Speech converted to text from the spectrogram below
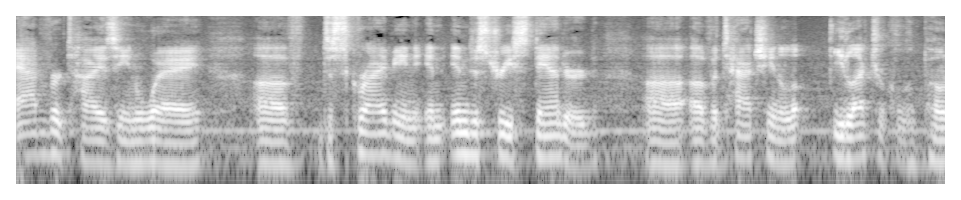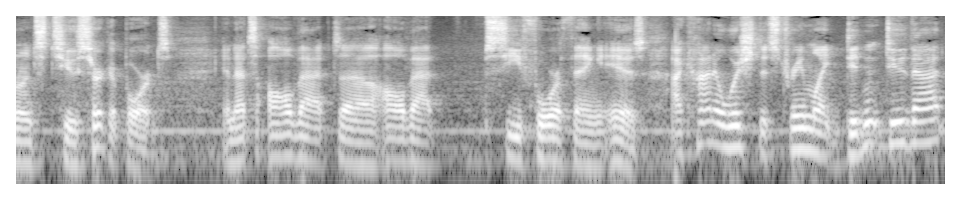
advertising way of describing an industry standard uh, of attaching electrical components to circuit boards. And that's all that, uh, all that C4 thing is. I kind of wish that Streamlight didn't do that.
